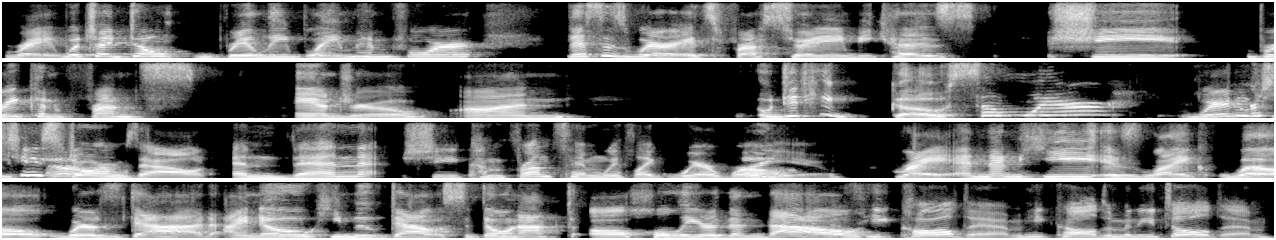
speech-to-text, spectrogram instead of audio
right. Which I don't really blame him for. This is where it's frustrating because she Bree confronts Andrew on oh, did he go somewhere? Where did First he, he storms out and then she confronts him with like where were Oh. you Right. And then he is like, Well, where's dad? I know he moved out, so don't act all holier than thou. he called him he called him and he told him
